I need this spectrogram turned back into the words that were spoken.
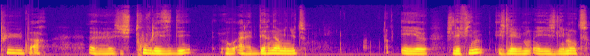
plupart, euh, je trouve les idées à la dernière minute et je les filme et je les monte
